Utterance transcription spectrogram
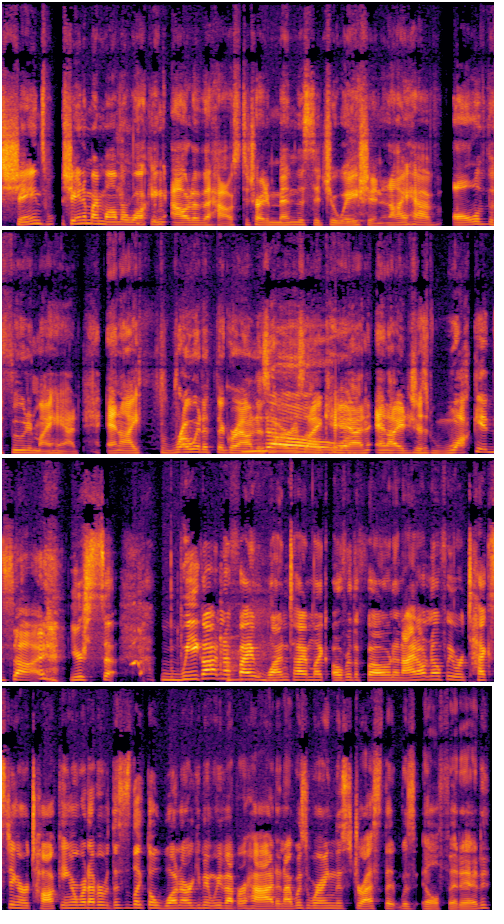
Shane's Shane and my mom are walking out of the house to try to mend the situation, and I have all of the food in my hand, and I throw it at the ground as hard as I can, and I just walk inside. You're so. We got in a fight one time, like over the phone, and I don't know if we were texting or talking or whatever. But this is like the one argument we've ever had. And I was wearing this dress that was ill fitted,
